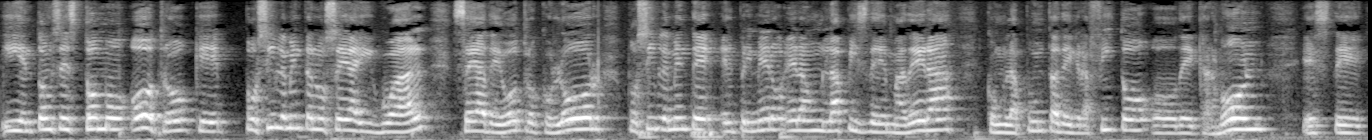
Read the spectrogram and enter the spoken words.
Y entonces tomo otro que posiblemente no sea igual, sea de otro color, posiblemente el primero era un lápiz de madera con la punta de grafito o de carbón, este,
